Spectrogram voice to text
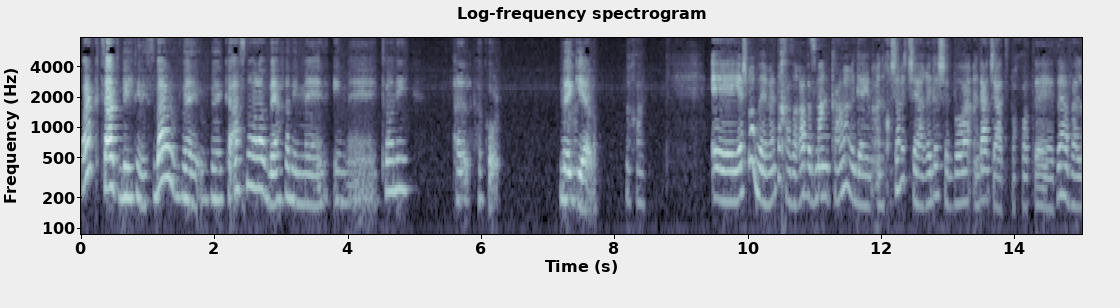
הוא היה קצת בלתי נסבל, ו- וכעסנו עליו ביחד עם, אה, עם אה, טוני על הכל. והגיע לו. נכון. אה, יש פה באמת בחזרה בזמן כמה רגעים. אני חושבת שהרגע שבו, אני יודעת שאת פחות אה, זה, אבל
